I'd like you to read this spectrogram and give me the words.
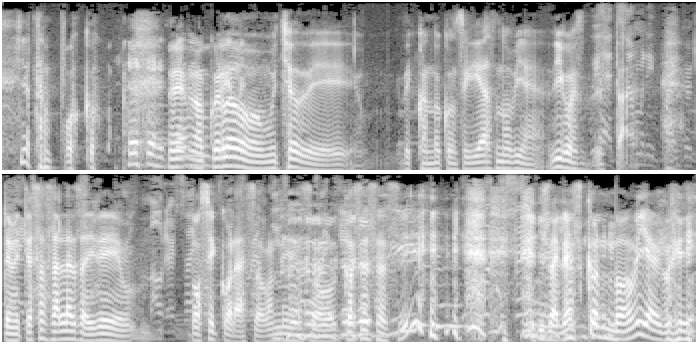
yo tampoco. Me, acuerdo mucho de, de cuando conseguías novia. Digo, es- está, te metías a salas ahí de 12 corazones o cosas así. y salías con novia, güey.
